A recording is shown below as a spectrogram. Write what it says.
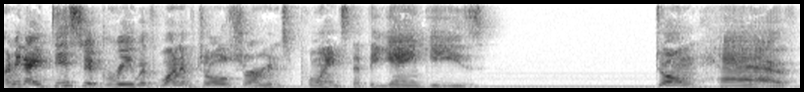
I mean, I disagree with one of Joel Sherman's points that the Yankees don't have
